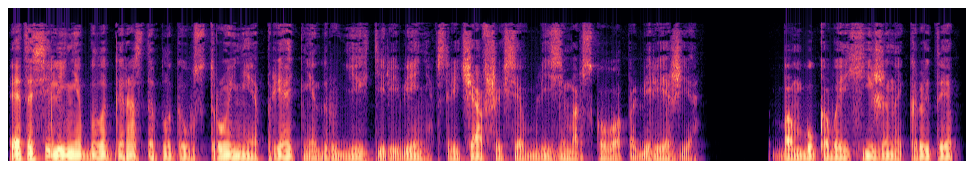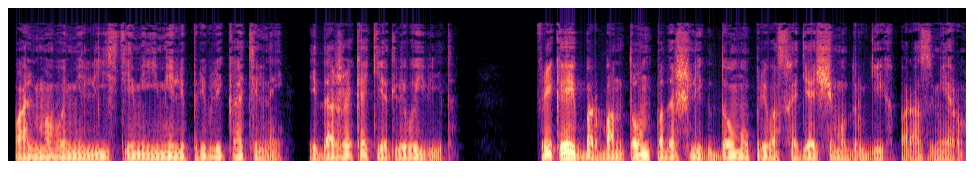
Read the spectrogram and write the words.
Это селение было гораздо благоустроеннее и опрятнее других деревень, встречавшихся вблизи морского побережья. Бамбуковые хижины, крытые пальмовыми листьями, имели привлекательный и даже кокетливый вид. Фрике и Барбантон подошли к дому, превосходящему других по размеру.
